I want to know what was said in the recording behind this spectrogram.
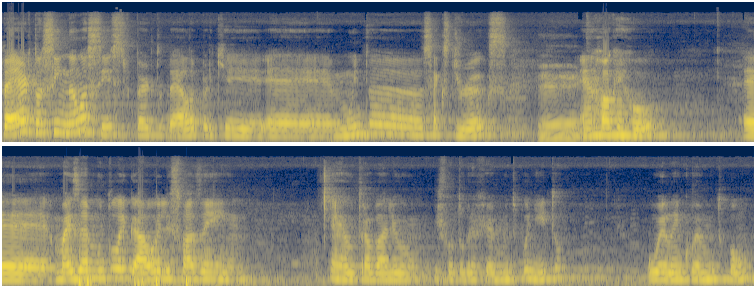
perto, assim, não assiste perto dela, porque é muita sex drugs É, and rock and roll. É, mas é muito legal, eles fazem é, o trabalho de fotografia é muito bonito. O elenco é muito bom.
